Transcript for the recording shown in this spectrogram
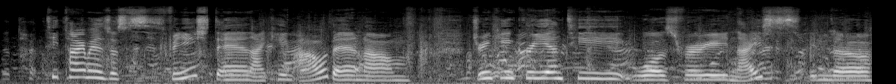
The tea time has just finished, and I came out and um, drinking Korean tea was very nice in the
